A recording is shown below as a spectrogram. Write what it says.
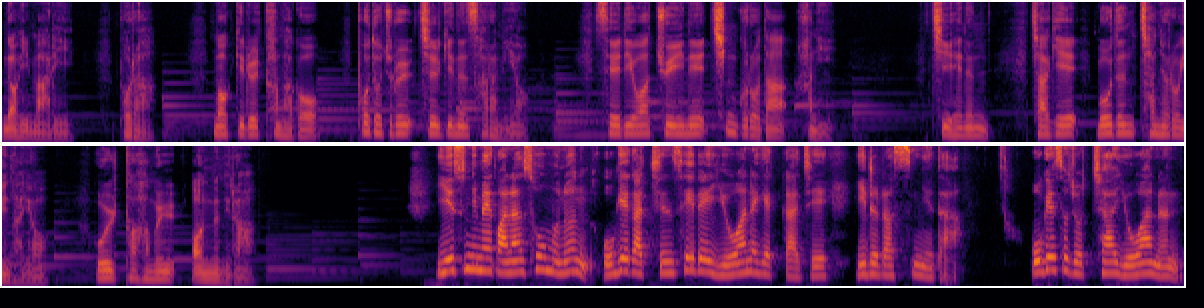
너희 말이 보라 먹기를 탐하고 포도주를 즐기는 사람이여 세리와 죄인의 친구로다 하니 지혜는 자기의 모든 자녀로 인하여 옳다함을 얻느니라. 예수님에 관한 소문은 옥에 갇힌 세례 요한에게까지 이르렀습니다. 옥에서조차 요한은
